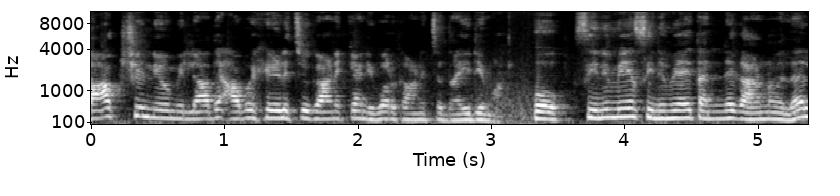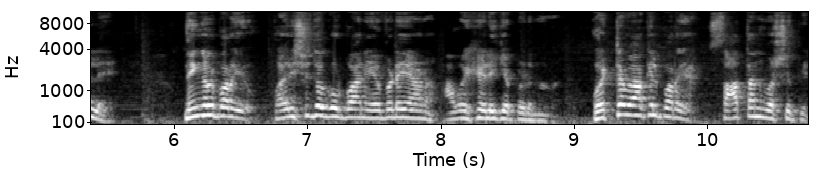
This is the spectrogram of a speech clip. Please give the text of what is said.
ദാക്ഷിണ്യവും ഇല്ലാതെ അവഹേളിച്ചു കാണിക്കാൻ ഇവർ കാണിച്ച ധൈര്യമാണ്. ഓ സിനിമയെ സിനിമയായി തന്നെ കാണണമല്ലോ അല്ലേ? നിങ്ങൾ പറയൂ പരിശുദ്ധ കുർബാന എവിടെയാണ് അവഹേളിക്കപ്പെടുന്നത്? ഒറ്റ വാക്കിൽ പറയാം സാത്താൻ വർഷിപ്പിൽ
